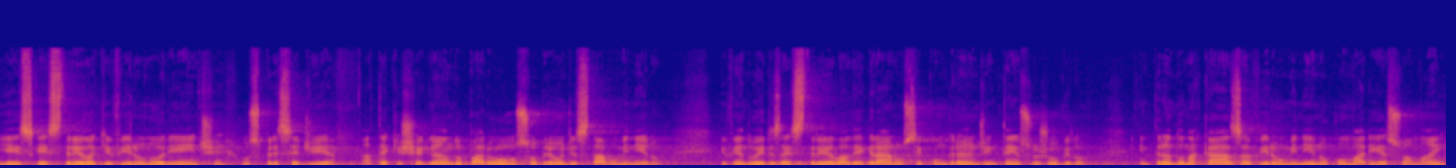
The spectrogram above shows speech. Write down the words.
e eis que a estrela que viram no oriente os precedia, até que chegando parou sobre onde estava o menino. E vendo eles a estrela, alegraram-se com grande e intenso júbilo. Entrando na casa, viram o menino com Maria, sua mãe,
